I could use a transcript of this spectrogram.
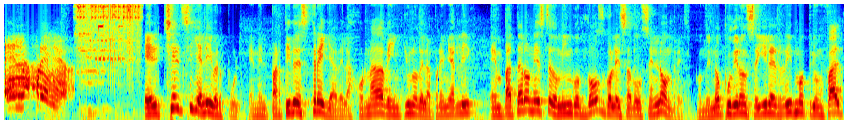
en la Premier. El Chelsea y el Liverpool, en el partido estrella de la jornada 21 de la Premier League, empataron este domingo dos goles a dos en Londres, donde no pudieron seguir el ritmo triunfal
